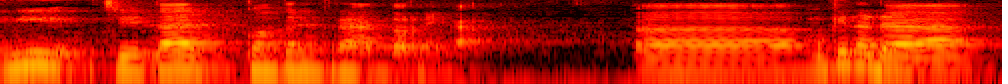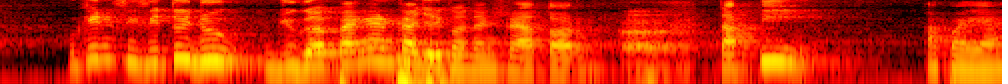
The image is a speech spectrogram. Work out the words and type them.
ini cerita konten kreator nih kak. Eh, mungkin ada mungkin Vivi tuh juga pengen kak jadi konten kreator. Ah, Tapi apa ya?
